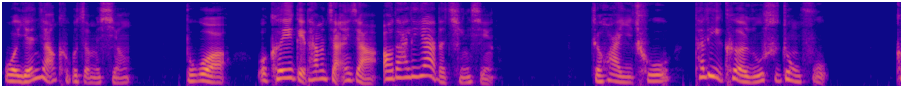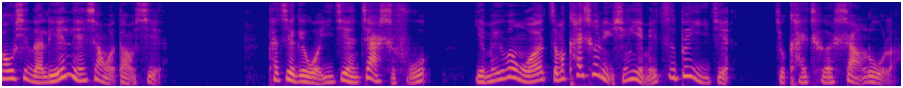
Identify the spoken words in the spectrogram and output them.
我演讲可不怎么行，不过我可以给他们讲一讲澳大利亚的情形。这话一出，他立刻如释重负，高兴的连连向我道谢。他借给我一件驾驶服，也没问我怎么开车旅行，也没自备一件，就开车上路了。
